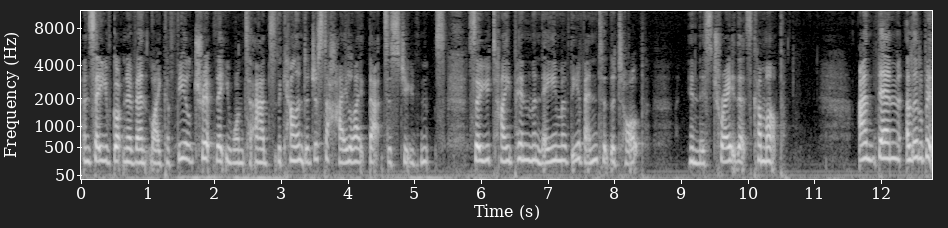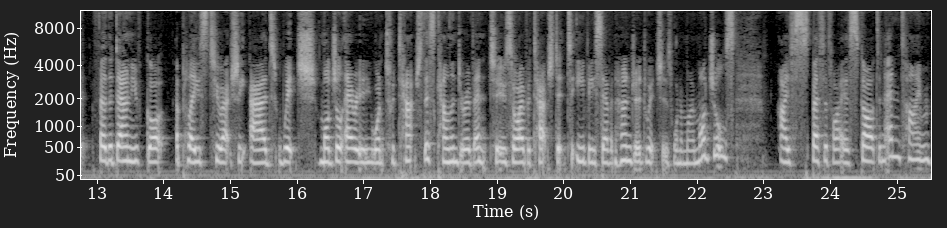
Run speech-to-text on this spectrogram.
and say you've got an event like a field trip that you want to add to the calendar just to highlight that to students. So you type in the name of the event at the top in this tray that's come up. And then a little bit further down, you've got a place to actually add which module area you want to attach this calendar event to. So I've attached it to EV700, which is one of my modules. I specify a start and end time,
